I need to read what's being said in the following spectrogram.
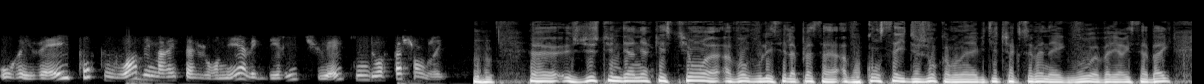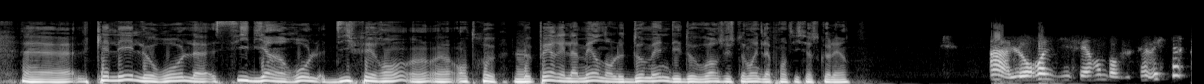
au réveil pour pouvoir démarrer sa journée avec des rituels qui ne doivent pas changer. Mhm. Euh, juste une dernière question euh, avant de vous laisser la place à, vos conseils du jour, comme on a l'habitude chaque semaine avec vous, euh, Valérie Sabag. quel est le rôle, s'il y a un rôle différent hein, entre le père et la mère dans le domaine des devoirs justement et de l'apprentissage scolaire? Ah, le rôle différent, bon, vous savez,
